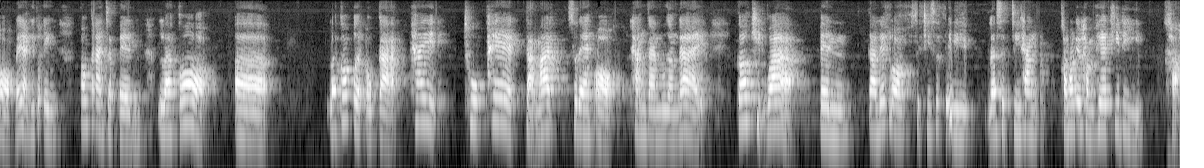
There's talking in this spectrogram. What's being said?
ออกได้อย่างที่ตัวเองต้องการจะเป็น แล้วก็แล้วก็เปิดโอกาสให้ทุกเพศสามารถแสดงออกทางการเมืองได้ ก็คิดว่าเป็นการเรียกร้องสิทธิสตรีและสิทธิทางความเท่าเทียมทางเพศที่ดีค่ะ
